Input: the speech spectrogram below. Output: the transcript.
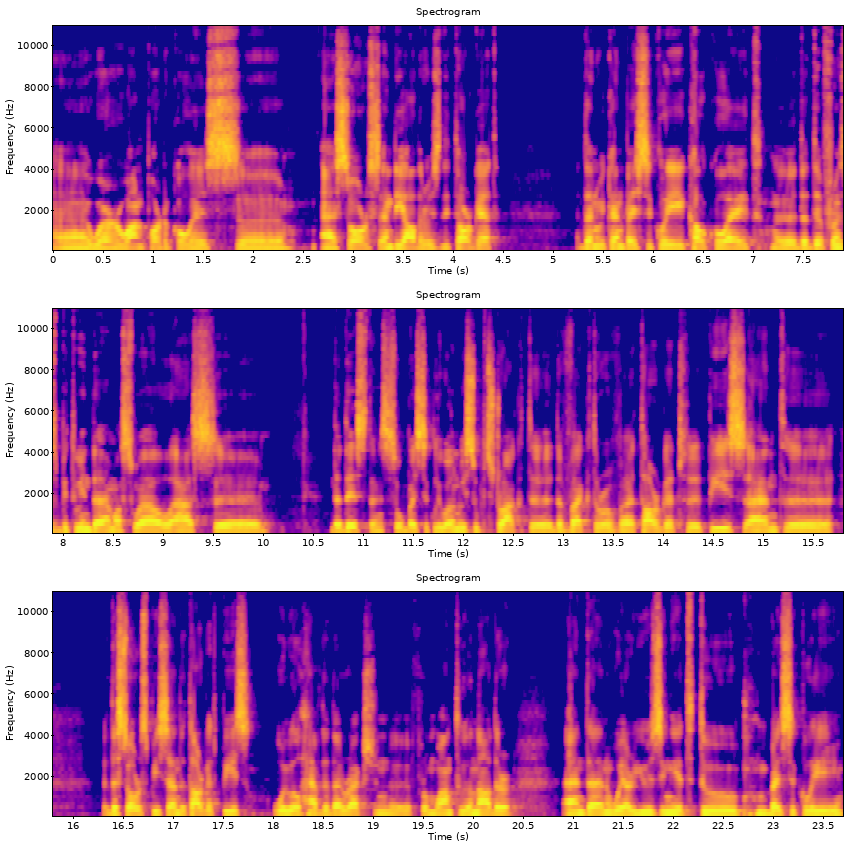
uh, where one particle is uh, a source and the other is the target. Then we can basically calculate the difference between them as well as the distance. So basically when we subtract uh, the vector of a target piece and uh, the source piece and the target piece, we will have the direction from one to another. And then we are using it to basically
